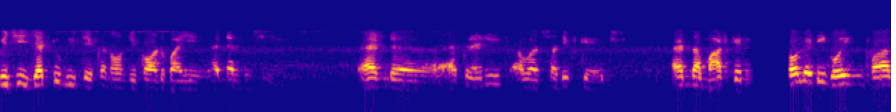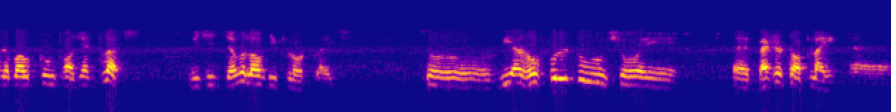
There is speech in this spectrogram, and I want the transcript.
which is yet to be taken on record by NLDC and uh, accredit our certificates. And the market already going for about 2,000 plus which is double of the floor price. So we are hopeful to show a, a better top line uh,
